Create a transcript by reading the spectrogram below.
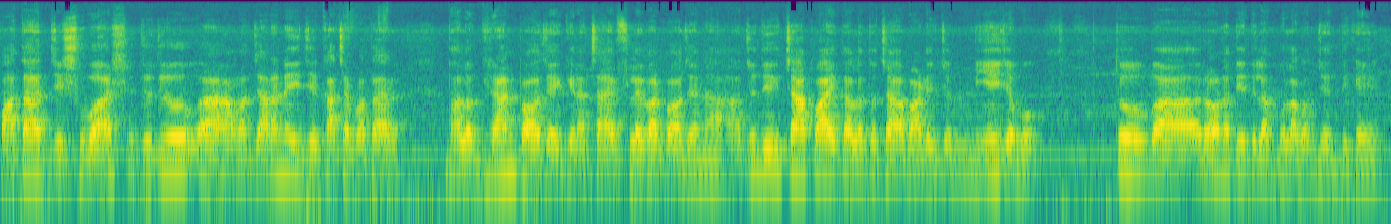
পাতার যে সুবাস, যদিও আমার জানা নেই যে কাঁচা পাতার ভালো ঘ্রাণ পাওয়া যায় কিনা, চায়ের ফ্লেভার পাওয়া যায় না। আর যদি চা পাই, তাহলে তো চা বাড়ির জন্য নিয়েই যাব। তো, বা রওনা দিয়ে দিলাম ভোলাগঞ্জের দিকে।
